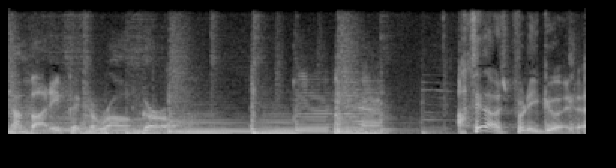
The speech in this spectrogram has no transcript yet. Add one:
Somebody picked the wrong girl. I think that was pretty good.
